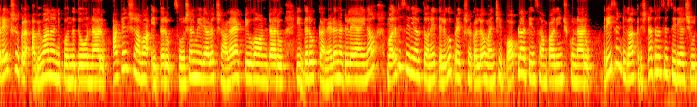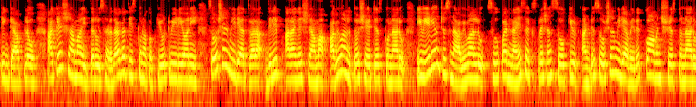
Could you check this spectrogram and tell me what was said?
ప్రేక్షకుల అభిమానాన్ని పొందుతూ ఉన్నారు. అఖిల్ శ్యామ ఇద్దరు సోషల్ మీడియాలో చాలా యాక్టివ్గా ఉంటారు. ఇద్దరు కన్నడ నటులే అయినా మొదటి సీరియల్తోనే తెలుగు ప్రేక్షకుల్లో మంచి పాపులారిటీని సంపాదించుకున్నారు. రీసెంట్గా కృష్ణ తులసి సీరియల్ షూటింగ్ గ్యాప్లో అఖిల్ శ్యామ ఇద్దరు సరదాగా తీసుకున్న ఒక క్యూట్ వీడియోని సోషల్ మీడియా ద్వారా దిలీప్ అలాగే శ్యామ అభిమానులతో షేర్ చేసుకున్నారు. ఈ వీడియోను చూసిన అభిమానులు super nice expression so cute అంటూ సోషల్ మీడియా మీద కామెంట్స్ చేస్తున్నారు.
